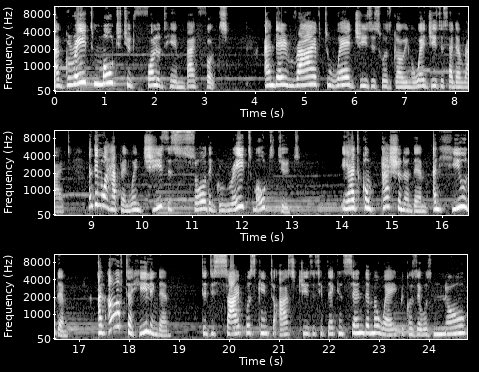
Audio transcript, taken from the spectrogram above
a great multitude followed him by foot. And they arrived to where Jesus was going, or where Jesus had arrived. And then what happened? When Jesus saw the great multitude, he had compassion on them and healed them. And after healing them, the disciples came to ask Jesus if they can send them away because there was no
